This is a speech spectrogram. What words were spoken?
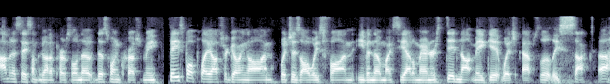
I'm going to say something on a personal note. This one crushed me. Baseball playoffs are going on, which is always fun, even though my Seattle Mariners did not make it, which absolutely sucks. Uh,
